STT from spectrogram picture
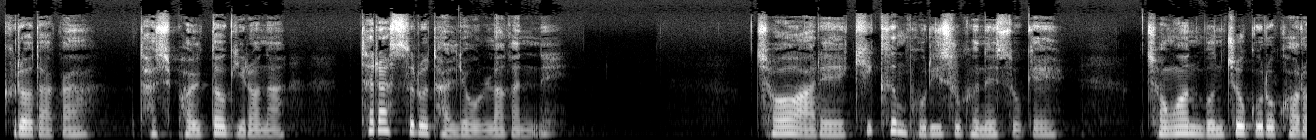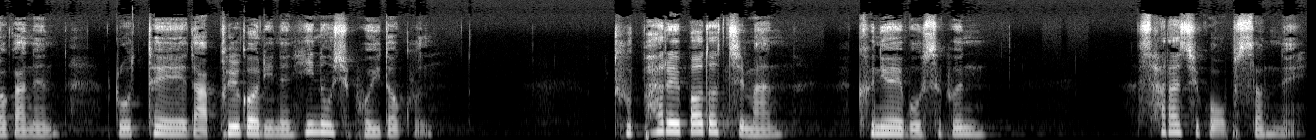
그러다가 다시 벌떡 일어나 테라스로 달려 올라갔네. 저 아래 키 큰 보리수 그늘 속에 정원 문 쪽으로 걸어가는 로테의 나풀거리는 흰 옷이 보이더군. 두 팔을 뻗었지만 그녀의 모습은 사라지고 없었네.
